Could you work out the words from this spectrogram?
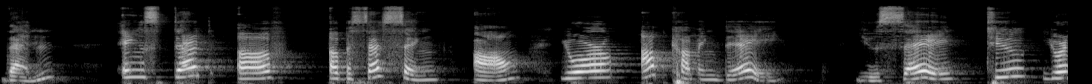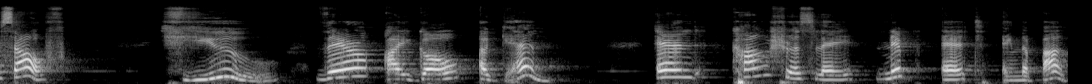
Then, instead of obsessing on your upcoming day, you say to yourself, Phew, there I go again. And consciously nip it in the bud.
